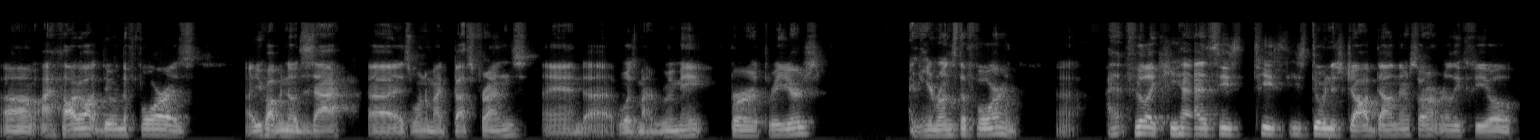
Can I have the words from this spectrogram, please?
Um, I thought about doing the four as uh, you probably know Zach uh, is one of my best friends and uh, was my roommate for three years, and he runs the four. And uh, I feel like he has he's he's he's doing his job down there, so I don't really feel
